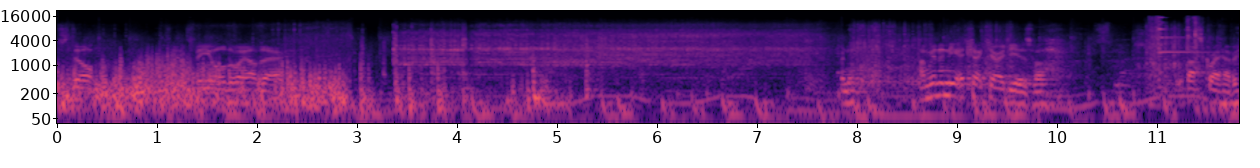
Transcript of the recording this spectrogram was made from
still sends me all the way up there. I'm gonna need to check your ID as well. That's quite heavy.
